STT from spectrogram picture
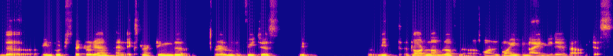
the input spectrogram and extracting the relevant features with with a total number of uh, 1.9 million parameters.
